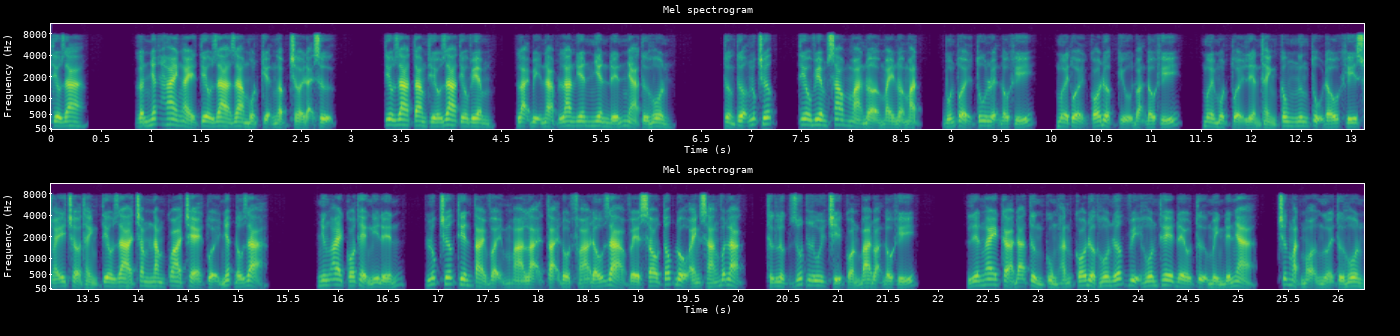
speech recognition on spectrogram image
tiêu ra gần nhất hai ngày tiêu ra ra một kiện ngập trời đại sự. Tiêu ra tam thiếu ra tiêu viêm lại bị nạp lan yên nhiên đến nhà từ hôn. Tưởng tượng lúc trước, tiêu viêm sao mà nợ mày nợ mặt, bốn tuổi tu luyện đấu khí, mười tuổi có được cựu đoạn đấu khí, mười một tuổi liền thành công ngưng tụ đấu khí xoáy trở thành tiêu gia trăm năm qua trẻ tuổi nhất đấu giả. Nhưng ai có thể nghĩ đến, lúc trước thiên tài vậy mà lại tại đột phá đấu giả về sau tốc độ ánh sáng vất lạc, thực lực rút lui chỉ còn ba đoạn đấu khí. Liền ngay cả đã từng cùng hắn có được hôn ước vị hôn thê đều tự mình đến nhà, trước mặt mọi người từ hôn.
